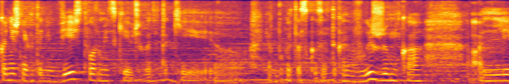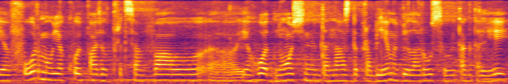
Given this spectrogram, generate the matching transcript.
канешне гэта не ўвесь твор міцкевіча гэта такі як бы гэта сказаць такая выжымка. Але форма у якой павел працаваў яго адносіны да нас да праблемы беларусаў і так далей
